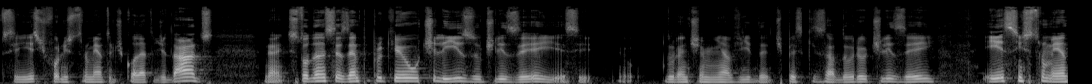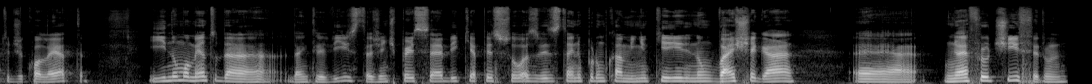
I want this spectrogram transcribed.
se este for um instrumento de coleta de dados. Né? Estou dando esse exemplo porque eu utilizo, utilizei esse, durante a minha vida de pesquisador, eu utilizei esse instrumento de coleta. E no momento da, da entrevista, a gente percebe que a pessoa às vezes está indo por um caminho que não vai chegar, é, não é frutífero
